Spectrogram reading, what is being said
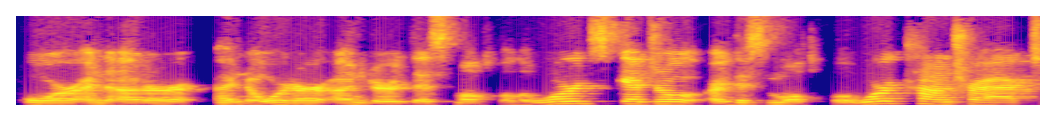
or an other an order under this multiple award schedule or this multiple award contract.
